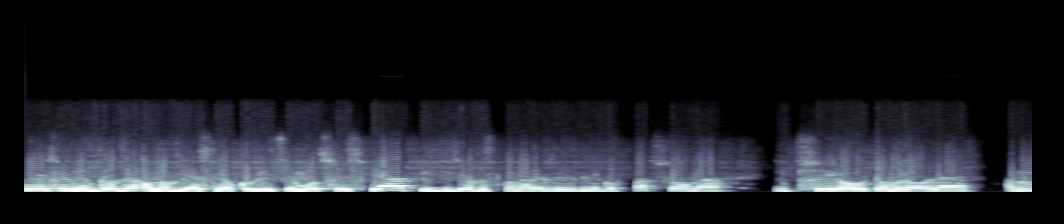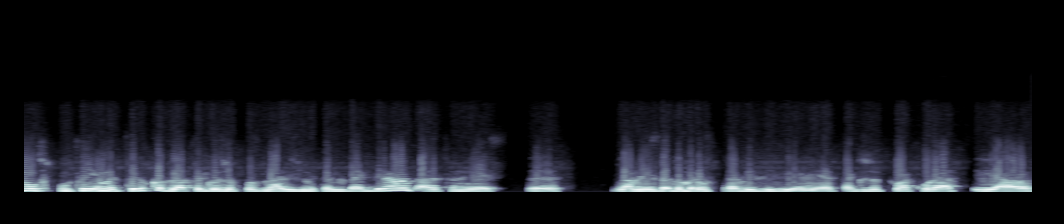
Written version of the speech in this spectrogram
Ja się nie zgodzę, on objaśniał kobiecie młodszy świat i widział doskonale, że jest w niego wpatrzona i przyjął tą rolę a my mu współczujemy tylko dlatego, że poznaliśmy ten background, ale to nie jest y, dla mnie za dobre usprawiedliwienie. Także tu akurat ja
